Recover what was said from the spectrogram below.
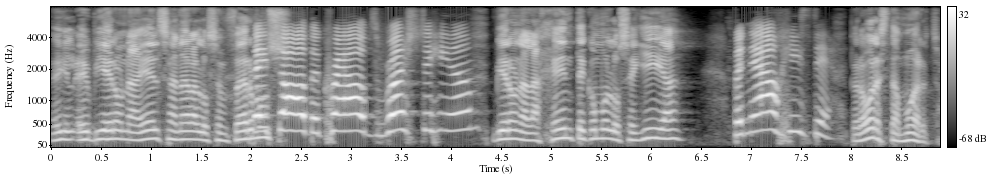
Eh, Vieron a él sanar a los They enfermos, saw the crowds rush to him. vieron a la gente cómo lo seguía, But now he's dead. pero ahora está muerto.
